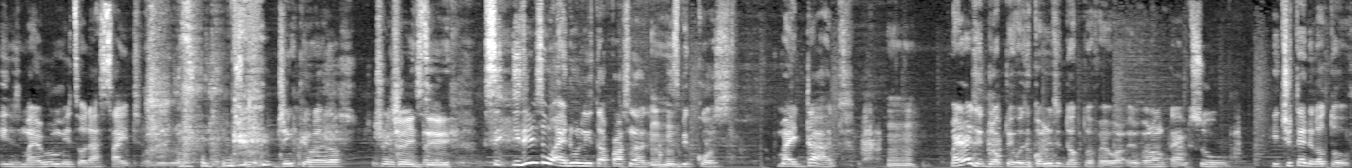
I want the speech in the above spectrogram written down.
is my roommate's other side of the room. drink pure water, straight. Straight See, the reason why I don't litter personally is because my dad, Mhm. my dad is a doctor. He was a community doctor for a, for a long time, so he treated a lot of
